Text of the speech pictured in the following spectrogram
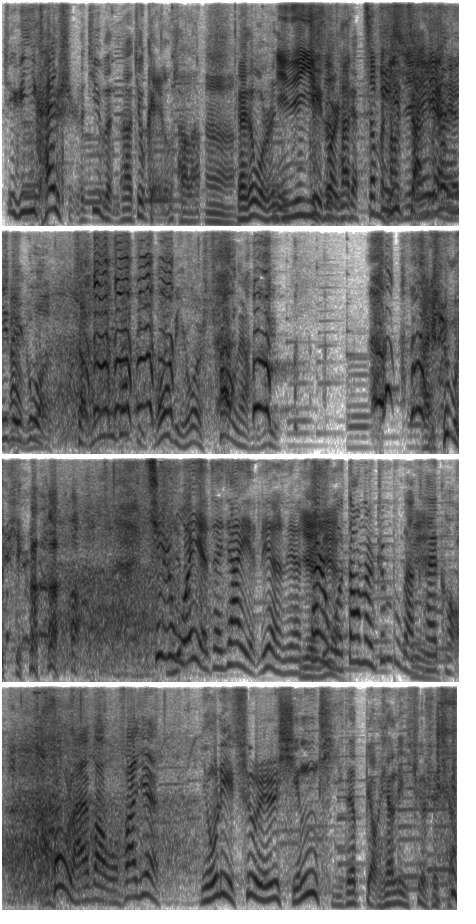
这个一开始的剧本呢就给了他了，嗯给他我说您的意思这段你得这么你怎么着你得给我怎么着你给我比划比划唱两句，还是不行。其实我也在家也练练，练但是我到那儿真不敢开口。后来吧，我发现牛力确实形体的表现力确实强，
